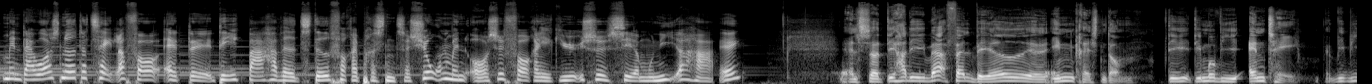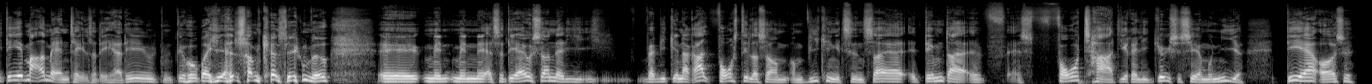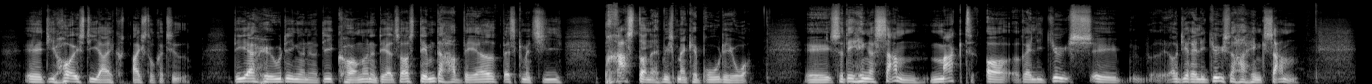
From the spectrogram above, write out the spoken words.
Men der er jo også noget, der taler for, at øh, det ikke bare har været et sted for repræsentation, men også for religiøse ceremonier her, ikke? Altså, det har det i hvert fald været øh, inden kristendommen. Det, det må vi antage. Vi, vi, det er meget med antagelser, det her. Det, det håber I alle sammen kan leve med. Øh, men, men øh, altså, det er jo sådan, at I, hvad vi generelt forestiller sig om, om vikingetiden, så er dem, der øh, foretager de religiøse ceremonier, det er også øh, de højeste i aristokratiet det er høvdingerne, og det er kongerne. Det er altså også dem, der har været, hvad skal man sige, præsterne, hvis man kan bruge det ord. Øh, så det hænger sammen. Magt og religiøs, øh, og de religiøse har hængt sammen.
